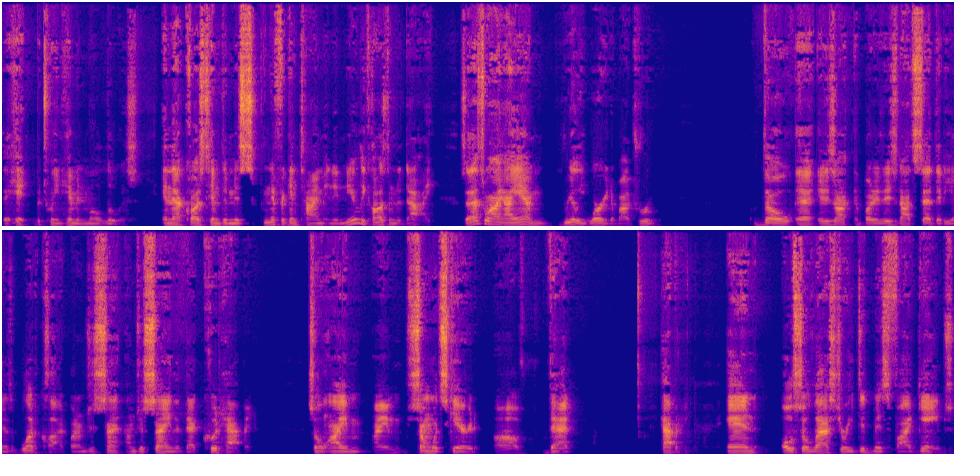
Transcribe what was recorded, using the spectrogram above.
the hit between him and Mo Lewis, and that caused him to miss significant time, and it nearly caused him to die. So that's why I am really worried about Drew though uh, it is not, but it is not said that he has a blood clot. But I'm just saying, I'm just saying that that could happen. So I'm I'm somewhat scared of that happening. And also, last year he did miss five games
